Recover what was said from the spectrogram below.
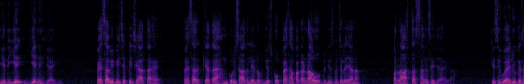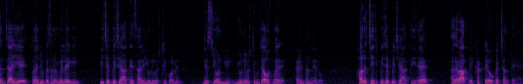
ये ये ये नहीं जाएगी। पैसा भी पीछे पीछे आता है। पैसा कहता है, हमको भी साथ ले लो। जिसको पैसा पकड़ना हो बिज़नेस में चले जाना। पर रास्ता संघ से जाएगा। किसी को एजुकेशन चाहिए तो एजुकेशन भी मिलेगी। पीछे पीछे आते हैं सारी यूनिवर्सिटी कॉलेज। जिस यूनिवर्सिटी में जाओ, उसमें एडमिशन ले लो। हर चीज़ पीछे पीछे आती है, अगर आप इकट्ठे होकर चलते हैं।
